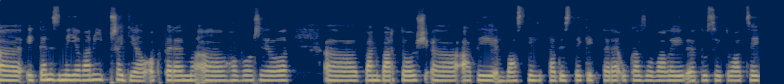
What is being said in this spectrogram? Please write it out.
eh, i ten zmiňovaný předěl, o kterém eh, hovořil pan Bartoš a ty vlastně statistiky, které ukazovaly tu situaci,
